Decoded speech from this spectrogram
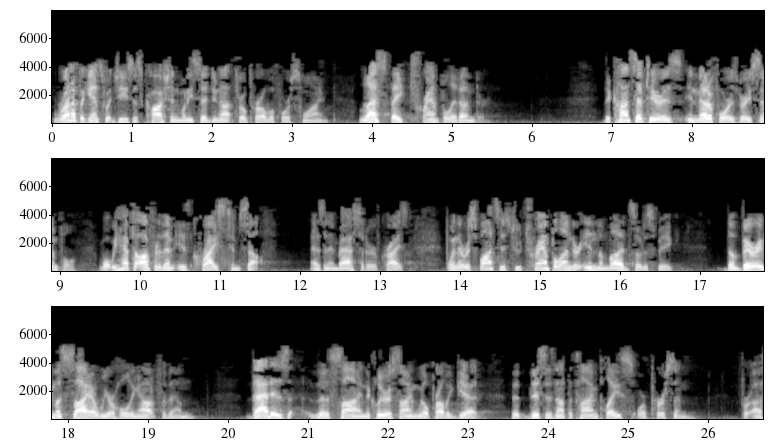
run up against what Jesus cautioned when he said, Do not throw pearl before swine, lest they trample it under. The concept here is, in metaphor, is very simple. What we have to offer to them is Christ himself, as an ambassador of Christ. When their response is to trample under in the mud, so to speak, the very Messiah we are holding out for them, that is the sign, the clearest sign we'll probably get, that this is not the time, place, or person for us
